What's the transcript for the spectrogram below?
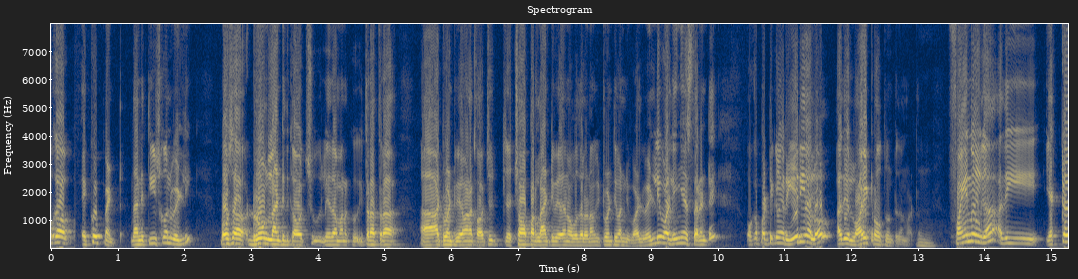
ఒక ఎక్విప్మెంట్ దాన్ని తీసుకొని వెళ్ళి బహుశా డ్రోన్ లాంటిది కావచ్చు లేదా మనకు ఇతరత్ర అటువంటివి ఏమైనా కావచ్చు చాపర్ లాంటివి ఏదైనా వదలడం ఇటువంటివన్నీ వాళ్ళు వెళ్ళి వాళ్ళు ఏం చేస్తారంటే ఒక పర్టికులర్ ఏరియాలో అది లాయిటర్ అవుతుంటుంది అనమాట ఫైనల్గా అది ఎక్కడ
